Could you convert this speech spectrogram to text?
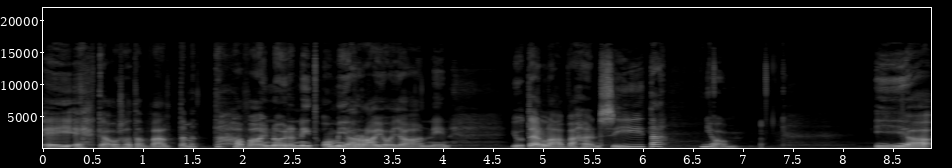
ei ehkä osata välttämättä havainnoida niitä omia rajojaan, niin jutellaan vähän siitä. Joo. Ja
